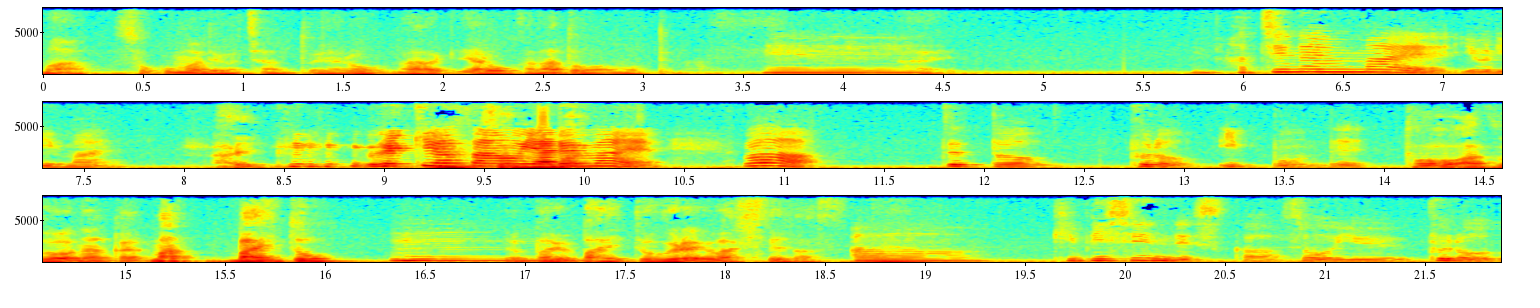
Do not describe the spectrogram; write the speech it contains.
まあそこまではちゃんとやろうなやろうかなとは思ってまへえ、すはい、8年前より前。はい、植木屋さんをやる前はずっとプロ一本で。とあとはなんかまあバイトやっぱりバイトぐらいはしてたっすね。厳しいんですか？そういうプロ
